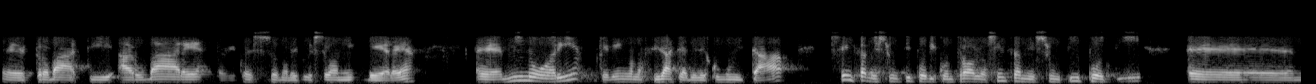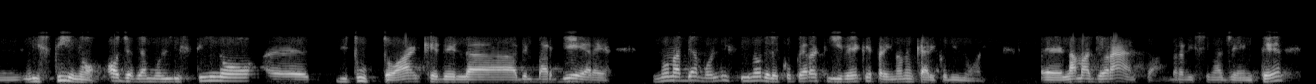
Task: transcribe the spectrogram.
eh, trovati a rubare, perché queste sono le questioni vere, eh, minori che vengono affidati a delle comunità senza nessun tipo di controllo, senza nessun tipo di ehm, listino, oggi abbiamo il listino di tutto, anche del, del barbiere, non abbiamo il listino delle cooperative che prendono in carico di noi. Eh, la maggioranza, bravissima gente,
